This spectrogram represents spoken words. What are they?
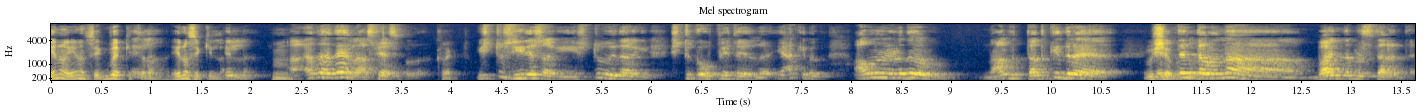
ಏನೋ ಏನೋ ಸಿಗ್ಬೇಕಿತ್ತಲ್ಲ? ಏನು ಸಿಕ್ಕಿಲ್ಲ. ಇಲ್ಲ. ಅದು ಅದೇ ಅಲ್ಲ ಹಾಸ್ಯಾಸ್ಪದ ಕರೆಕ್ಟ್ ಇಷ್ಟು ಸೀರಿಯಸ್ ಆಗಿ ಇಷ್ಟು ಇದಾಗಿ ಇಷ್ಟು ಗೌಪ್ಯತೆಯಿಂದ ಯಾಕೆ ಬೇಕು? ಅವನು ಹಿಡಿದು ನಾಲ್ಕು ತದಕಿದ್ರೆ ಎಂತೆಂಥವ್ರನ್ನ ಬಾಯಿಂದ ಬಿಡಿಸ್ತಾರಂತೆ.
